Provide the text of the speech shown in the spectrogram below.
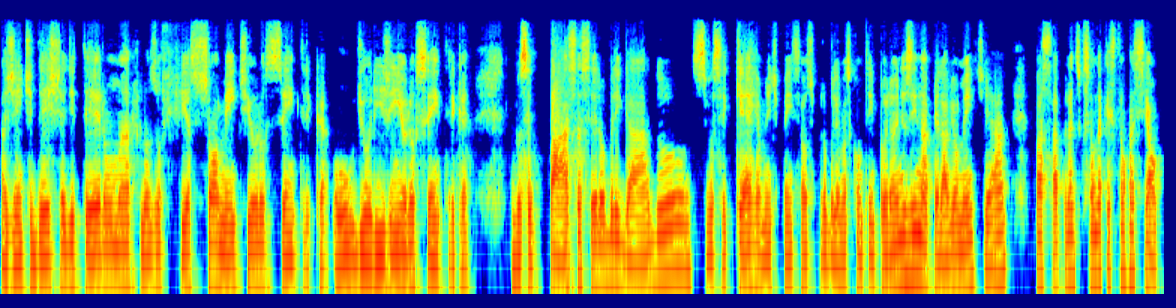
a gente deixa de ter uma filosofia somente eurocêntrica ou de origem eurocêntrica. Você passa a ser obrigado, se você quer realmente pensar os problemas contemporâneos, inapelavelmente a passar pela discussão da questão racial.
